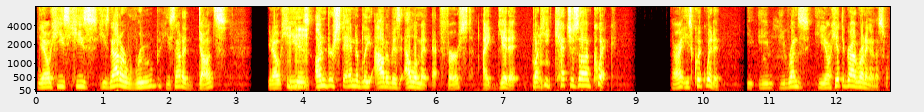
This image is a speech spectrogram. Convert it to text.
You know, he's he's he's not a rube. He's not a dunce. You know, he mm-hmm. is understandably out of his element at first. I get it, but mm-hmm. he catches on quick. All right, he's quick witted. He, he he runs. He, you know, he hit the ground running on this one.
